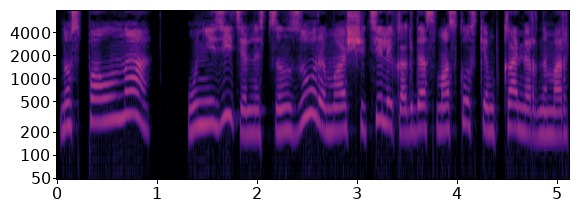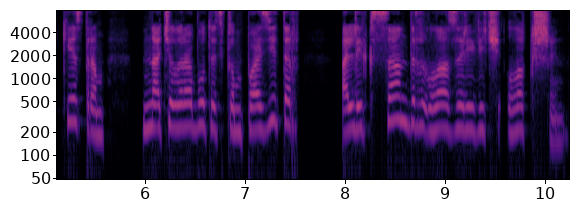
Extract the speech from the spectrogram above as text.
Но сполна унизительность цензуры мы ощутили, когда с московским камерным оркестром начал работать композитор Александр Лазаревич Лакшин.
